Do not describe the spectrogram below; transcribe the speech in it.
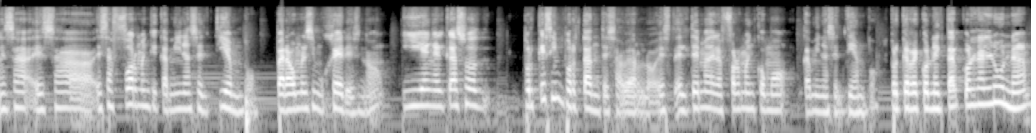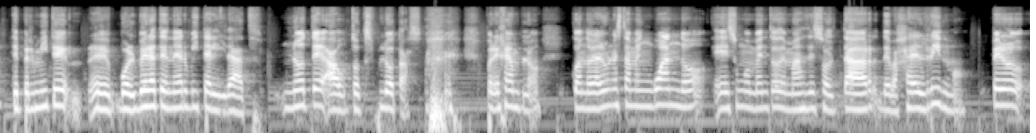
esa forma en que caminas el tiempo para hombres y mujeres, ¿no? Y en el caso ¿Por qué es importante saberlo? Es el tema de la forma en cómo caminas el tiempo. Porque reconectar con la luna te permite eh, volver a tener vitalidad. No te autoexplotas. Por ejemplo, cuando la luna está menguando, es un momento de más de soltar, de bajar el ritmo. Pero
